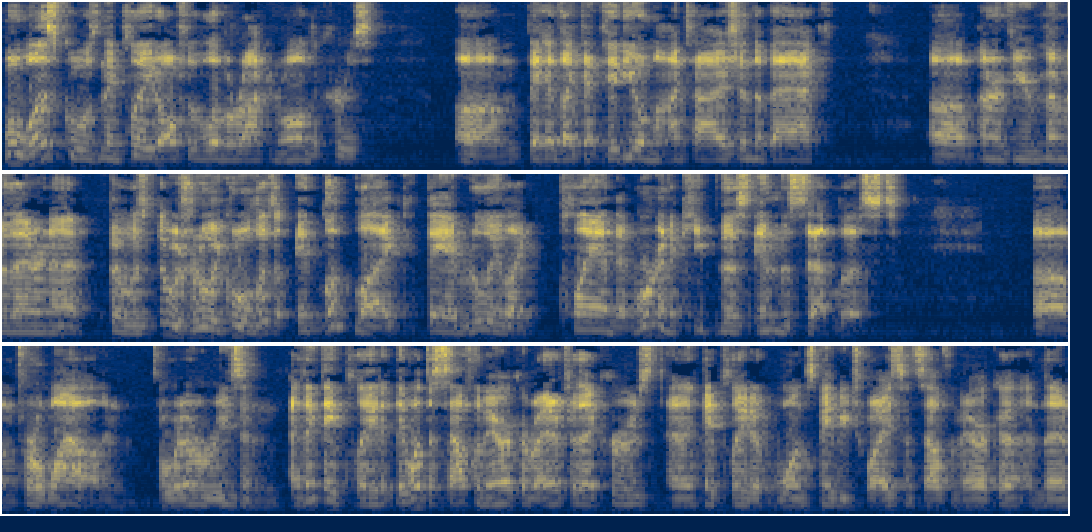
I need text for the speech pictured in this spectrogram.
What was cool is when they played All for the Love of Rock and Roll on the cruise. Um, they had like that video montage in the back Um, I don't know if you remember that or not, but it was it was really cool. It looked, it looked like they had really like planned that we're going to keep this in the set list um, for a while, and for whatever reason, I think they played it. They went to South America right after that cruise, and I think they played it once, maybe twice in South America, and then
